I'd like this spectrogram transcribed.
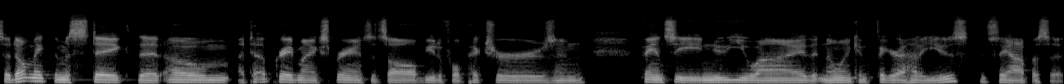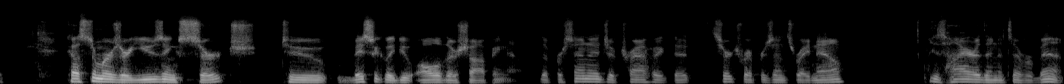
So don't make the mistake that oh to upgrade my experience it's all beautiful pictures and fancy new UI that no one can figure out how to use. It's the opposite. Customers are using search to basically do all of their shopping now. The percentage of traffic that search represents right now is higher than it's ever been.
